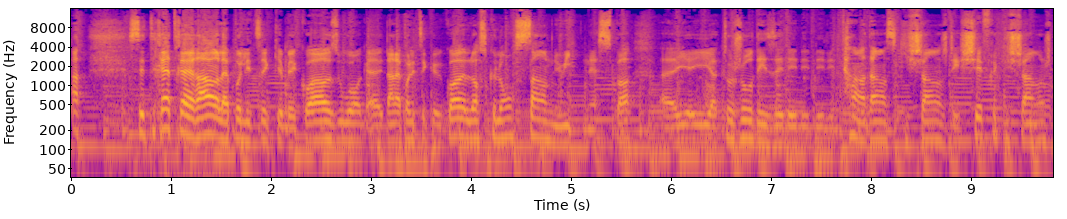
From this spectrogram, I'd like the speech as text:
C'est très très rare la politique québécoise ou euh, dans la politique québécoise lorsque l'on s'ennuie, n'est-ce pas? Euh, Il y, a toujours des, tendances qui changent, des chiffres qui changent.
